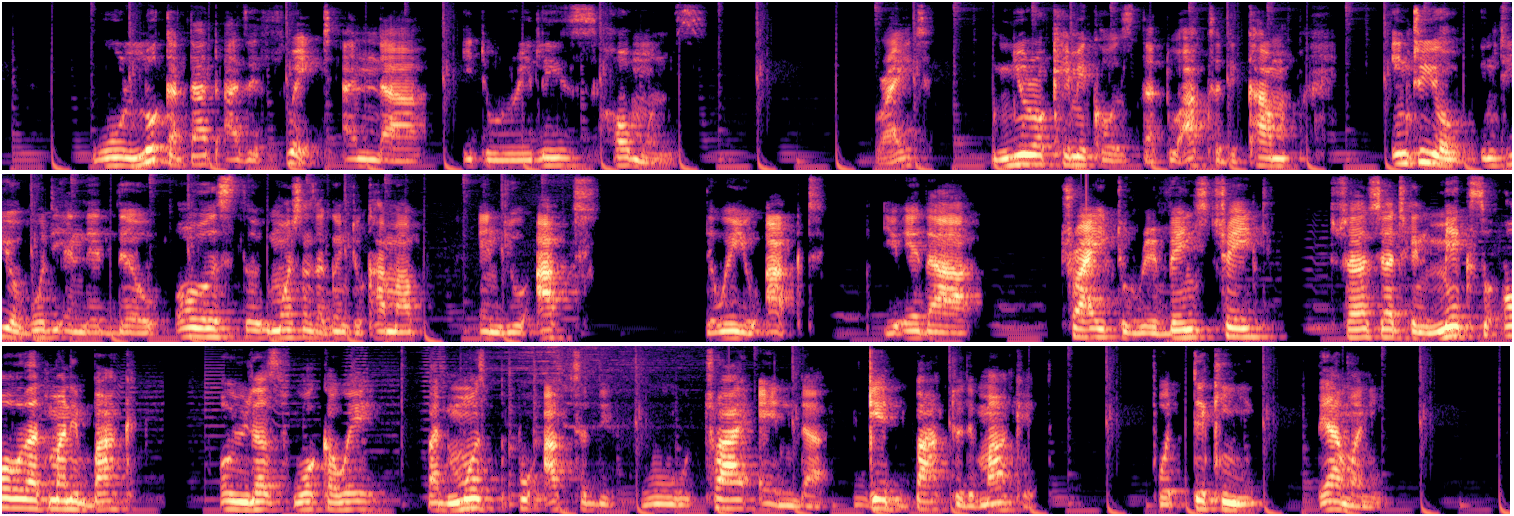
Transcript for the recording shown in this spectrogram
will look at that as a threat and uh, it will release hormones, right? Neurochemicals that will actually come into your into your body and the, the all those emotions are going to come up and you act the way you act. You either try to revenge trade so that you can make all that money back or you just walk away. But most people actually will try and uh, get back to the market for taking their money.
